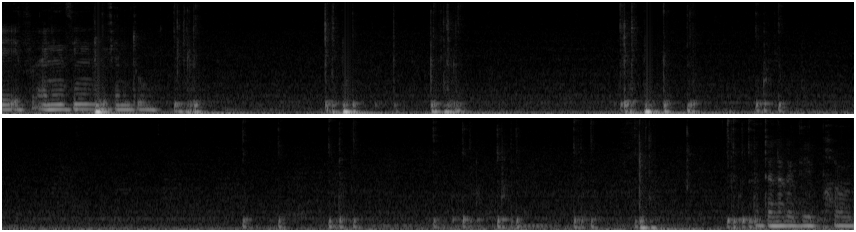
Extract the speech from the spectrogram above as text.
See if anything we can do. And then look at the pearl.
